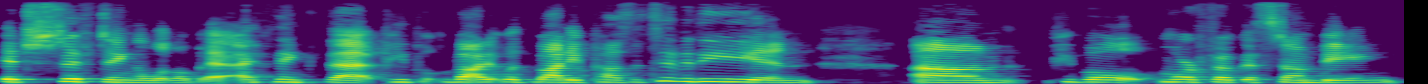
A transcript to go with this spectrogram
it's shifting a little bit. I think that people body with body positivity and um, people more focused on being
